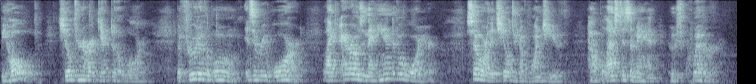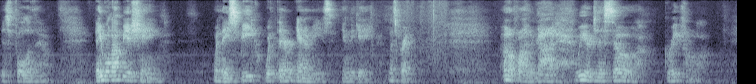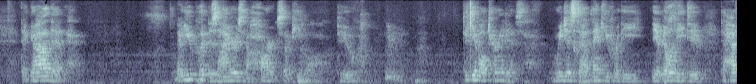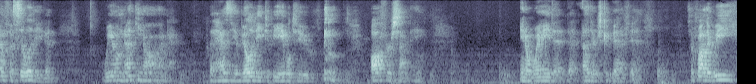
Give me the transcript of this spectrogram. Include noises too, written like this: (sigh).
Behold, children are a gift of the Lord. The fruit of the womb is a reward, like arrows in the hand of a warrior. So are the children of one's youth. How blessed is the man whose quiver is full of them. They will not be ashamed when they speak with their enemies in the gate. Let's pray. Oh, Father God, we are just so grateful that God, that that you put desires in the hearts of people to to give alternatives. We just uh, thank you for the the ability to to have a facility that we own nothing on, that has the ability to be able to (clears throat) offer something in a way that, that others could benefit. So, Father, we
